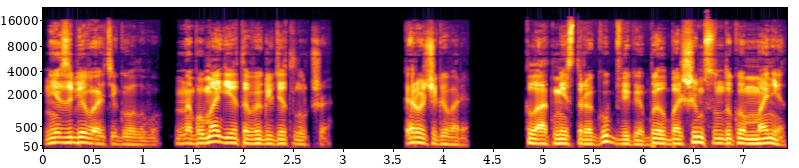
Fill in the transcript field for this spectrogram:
«Не забивайте голову, на бумаге это выглядит лучше. Короче говоря, Клад мистера Губвига был большим сундуком монет.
